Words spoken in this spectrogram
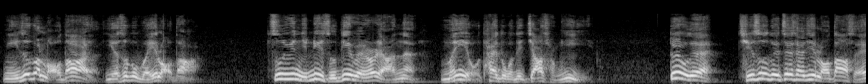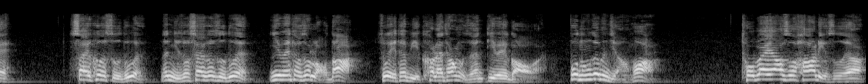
你这个老大呀，也是个伪老大。至于你历史地位而言呢，没有太多的加成意义，对不对？骑士队这赛季老大谁？塞克斯顿。那你说塞克斯顿，因为他是老大，所以他比克莱汤普森地位高啊？不能这么讲话。托拜亚斯·哈里斯呀，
